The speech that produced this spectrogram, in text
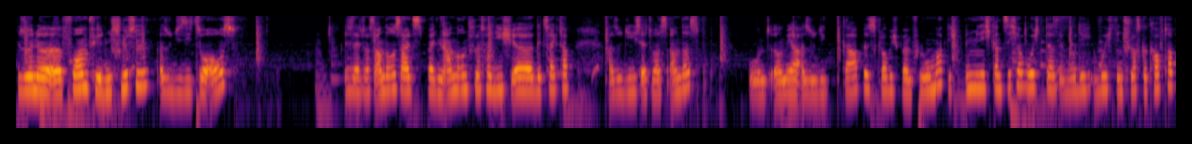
So eine äh, Form für den Schlüssel. Also die sieht so aus. Ist etwas anderes als bei den anderen Schlössern, die ich äh, gezeigt habe. Also die ist etwas anders. Und ähm, ja, also die gab es, glaube ich, beim Flohmarkt. Ich bin mir nicht ganz sicher, wo ich das, wo, die, wo ich den Schloss gekauft habe.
